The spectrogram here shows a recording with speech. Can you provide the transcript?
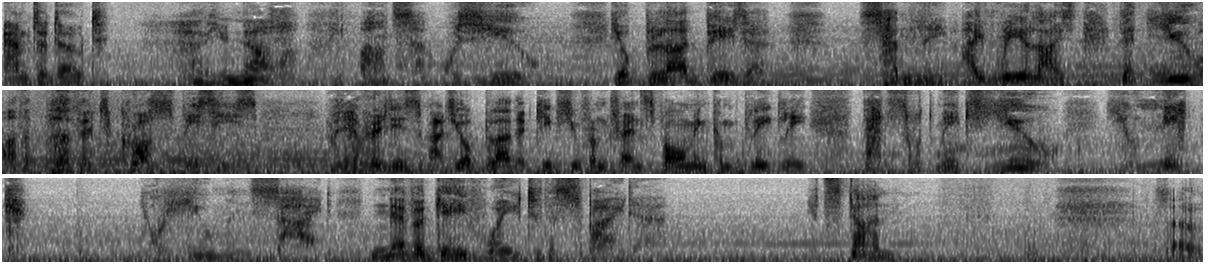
antidote. How do you know? The answer was you. Your blood, Peter. Suddenly, I realized that you are the perfect cross species. Whatever it is about your blood that keeps you from transforming completely, that's what makes you unique. Your human side never gave way to the spider. It's done. So,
